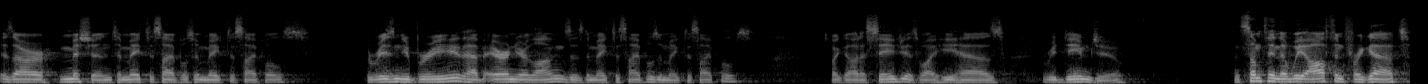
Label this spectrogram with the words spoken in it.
is our mission to make disciples who make disciples. The reason you breathe, have air in your lungs, is to make disciples who make disciples. That's why God has saved you, it's why He has redeemed you. And something that we often forget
